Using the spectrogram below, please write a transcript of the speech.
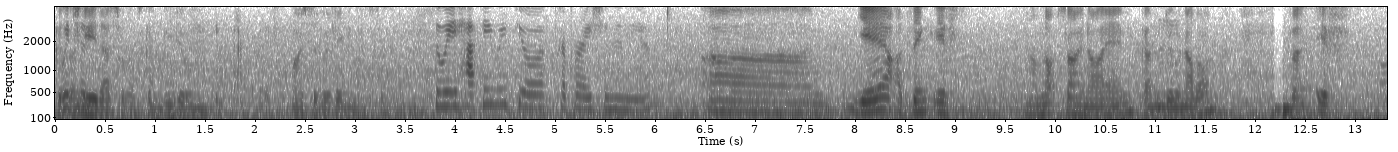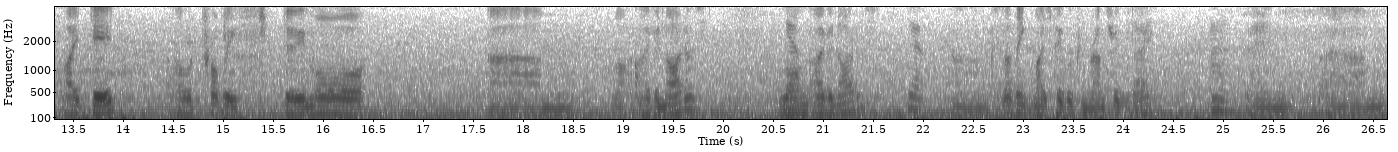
Because I knew that's what I was going to be doing. Exactly. Most of it anyway. So, so were you happy with your preparation in the end? um, yeah, I think if and I'm not saying I am going to do another one, but if I did, I would probably do more um, like overnighters, Yeah. long overnighters. Yeah. because I think most people can run through the day. Mm. And um,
